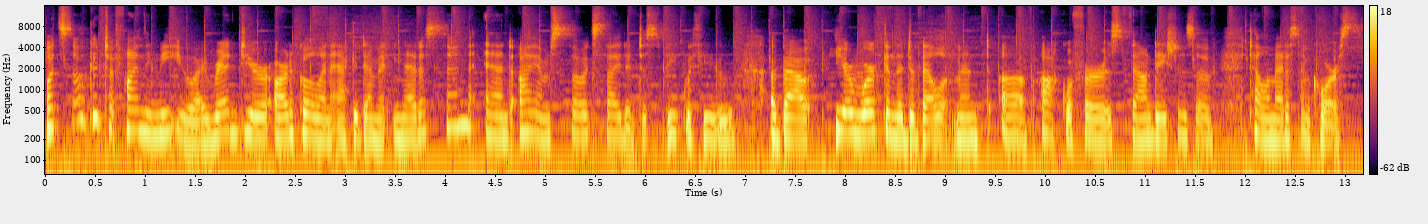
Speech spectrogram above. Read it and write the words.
Well, it's so good to finally meet you. I read your article in Academic Medicine, and I am so excited to speak with you about your work in the development of Aquifer's Foundations of Telemedicine course.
